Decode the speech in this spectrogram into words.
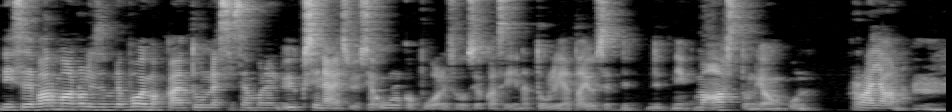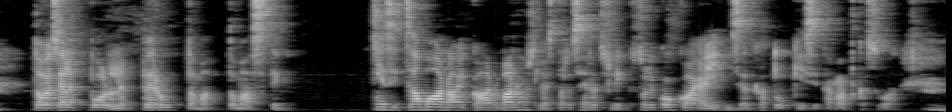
Niin se varmaan oli semmoinen voimakkain tunne, se semmoinen yksinäisyys ja ulkopuolisuus, joka siinä tuli ja tajusi, että nyt, nyt niin kuin mä astun jonkun rajan mm. toiselle puolelle peruuttamattomasti. Ja sitten samaan aikaan vanhuslestallisessa herätysliikkeessä oli koko ajan ihmisiä, jotka tuki sitä ratkaisua mm.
